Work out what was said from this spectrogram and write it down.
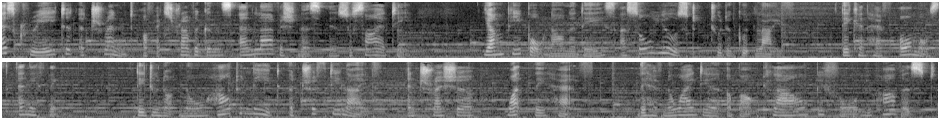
has created a trend of extravagance and lavishness in society. Young people nowadays are so used to the good life, they can have almost anything. They do not know how to lead a thrifty life and treasure what they have. They have no idea about plow before you harvest.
